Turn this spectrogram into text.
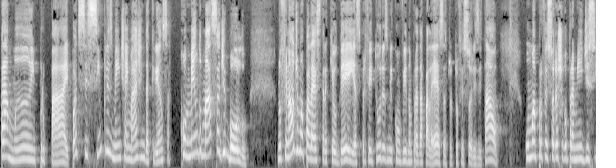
para a mãe, para o pai, pode ser simplesmente a imagem da criança comendo massa de bolo. No final de uma palestra que eu dei, as prefeituras me convidam para dar palestras para professores e tal. Uma professora chegou para mim e disse:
